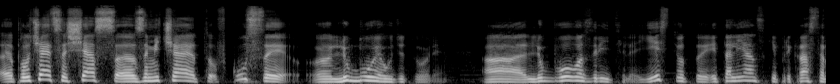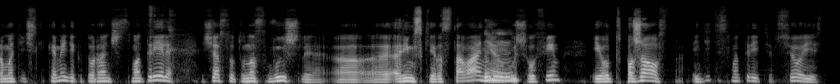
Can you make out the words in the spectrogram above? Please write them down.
э, получается, сейчас замечают вкусы э, любой аудитории а, любого зрителя. Есть вот итальянские прекрасные романтические комедии, которые раньше смотрели. Сейчас вот у нас вышли э, римские расставания, Мгм. вышел фильм. И вот, пожалуйста, идите смотрите, все есть.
